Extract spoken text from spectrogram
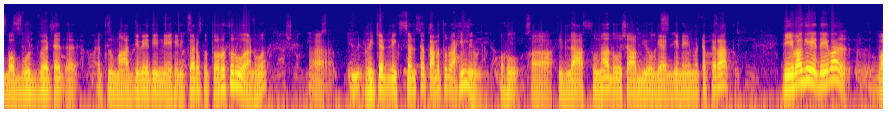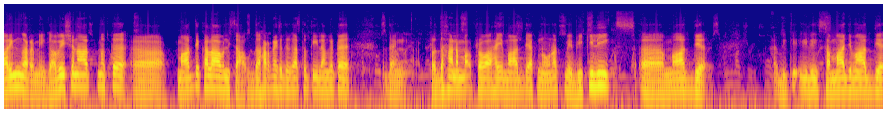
බොබ්බුඩ්වට ඇතුළු මාධ්‍යවේදන්නේ හෙළිකරපු තොරතුරුව අනුව රිචඩ් නික්සන්ට තනතුර අහිමි වුණ ඔහු ඉල්ලා අස්සුනා දෝෂාභියෝගයක් ගෙනීමට පෙරාතු. ඒ වගේ දේවල් වරින් වර මේ ගවේශනාත්මක මාධ්‍ය කලාව නිසා උදාහරණයකද ගත්තොත් ඊළඟට දැන් ප්‍රධාන ප්‍රවාහයි මාධ්‍යයක් නොනත් මේ විකිලීක්ස් මාධ්‍ය සමාජ මාධ්‍ය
